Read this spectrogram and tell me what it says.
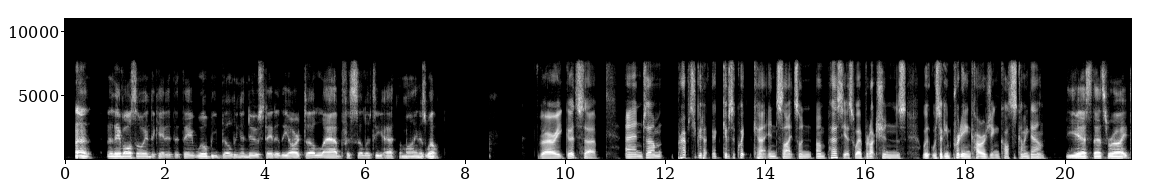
they've also indicated that they will be building a new state of the art uh, lab facility at the mine as well. Very good, sir. And um, perhaps you could uh, give us a quick uh, insights on, on Perseus, where productions w- was looking pretty encouraging, costs coming down. Yes, that's right.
